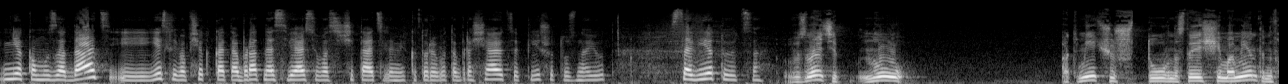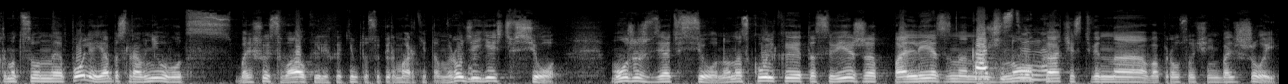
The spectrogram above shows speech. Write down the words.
некому задать, и есть ли вообще какая-то обратная связь у вас с читателями, которые вот обращаются, пишут, узнают, советуются? Вы знаете, ну, отмечу, что в настоящий момент информационное поле я бы сравнил вот с большой свалкой или каким-то супермаркетом. Вроде mm-hmm. есть все, можешь взять все, но насколько это свеже, полезно, нужно, качественно, вопрос очень большой.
